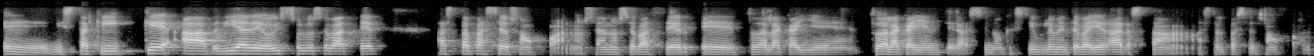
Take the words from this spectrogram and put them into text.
eh, vista aquí, que a día de hoy solo se va a hacer hasta Paseo San Juan, o sea, no se va a hacer eh, toda, la calle, toda la calle entera, sino que simplemente va a llegar hasta, hasta el Paseo San Juan.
